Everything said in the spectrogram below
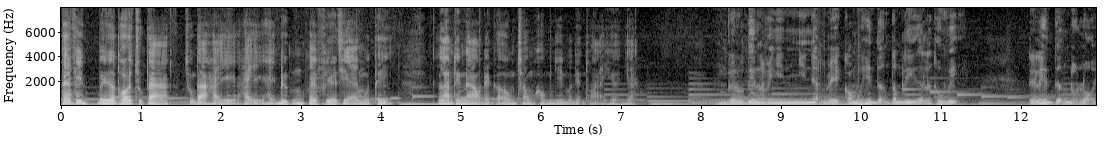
thế thì bây giờ thôi chúng ta chúng ta hãy hãy hãy đứng về phía chị em một tí làm thế nào để các ông chồng không nhìn vào điện thoại khi ở nhà Việc đầu tiên là phải nhìn nhìn nhận về có một cái hiện tượng tâm lý rất là thú vị. Đấy là hiện tượng đổ lỗi.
